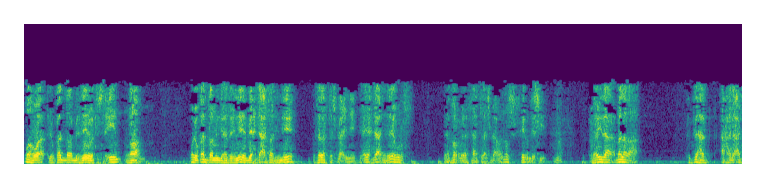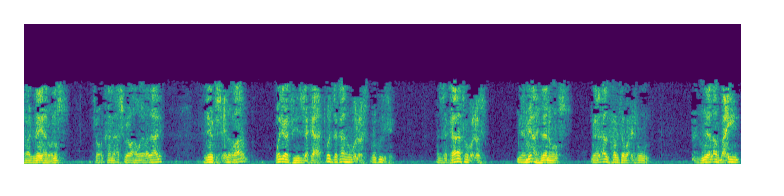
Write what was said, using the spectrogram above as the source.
وهو يقدر ب 92 غرام ويقدر من جهة الجنيه ب 11 جنيه وثلاث أسباع جنيه يعني 11 جنيه ونصف. الفرق بين ثلاثة الأسباع والنصف شيء يسير نعم. فإذا بلغ الذهب أحد عشر جنيها ونصف سواء كان أسورة أو غير ذلك 92 غرام وجبت فيه الزكاة. والزكاة ربع العشر من كل شيء. الزكاة ربع العشر. من المئة اثنان ونصف. من الألف خمسة وعشرون. من الأربعين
